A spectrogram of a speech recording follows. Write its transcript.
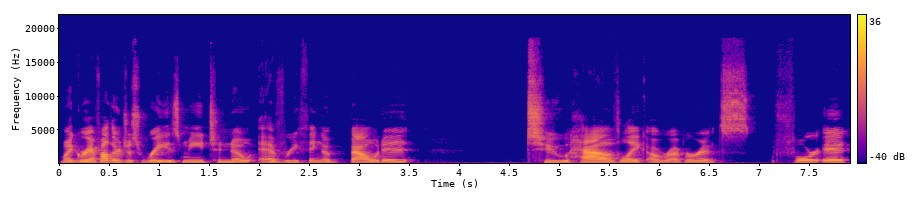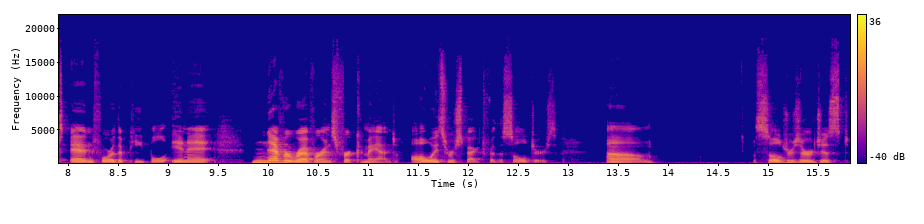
my grandfather just raised me to know everything about it to have like a reverence for it and for the people in it. Never reverence for command. Always respect for the soldiers. Um soldiers are just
